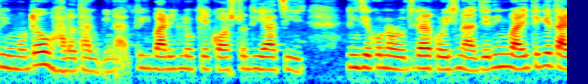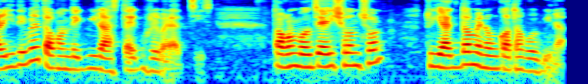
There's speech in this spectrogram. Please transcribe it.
তুই মোটেও ভালো থাকবি না। তুই বাড়ির লোককে কষ্ট দিয়ে আছিস। নিজে কোনো রোজগার করিস না। যেদিন বাড়ি থেকে তাড়িয়ে দেবে, তখন দেখবি রাস্তায় ঘুরে বেড়াচ্ছিস। তখন বলছে, এই শোন শোন, তুই একদম এরকম কথা বলবি না।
